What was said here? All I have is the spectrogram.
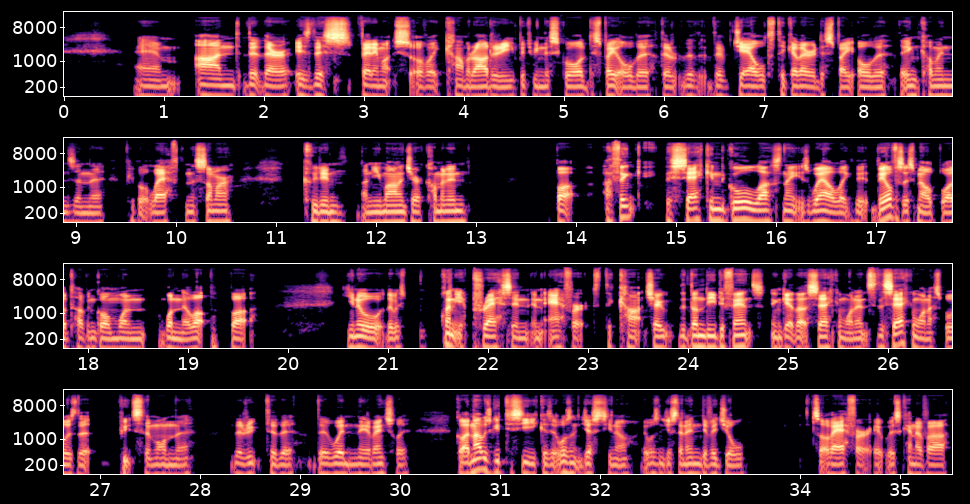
Um, and that there is this very much sort of like camaraderie between the squad, despite all the, the, the they've gelled together, despite all the, the incomings and the people that left in the summer, including a new manager coming in. I think the second goal last night as well, like they, they obviously smelled blood having gone one one nil up, but you know there was plenty of pressing and effort to catch out the Dundee defence and get that second one. And it's the second one, I suppose, that puts them on the, the route to the the win they eventually got, and that was good to see because it wasn't just you know it wasn't just an individual sort of effort. It was kind of a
